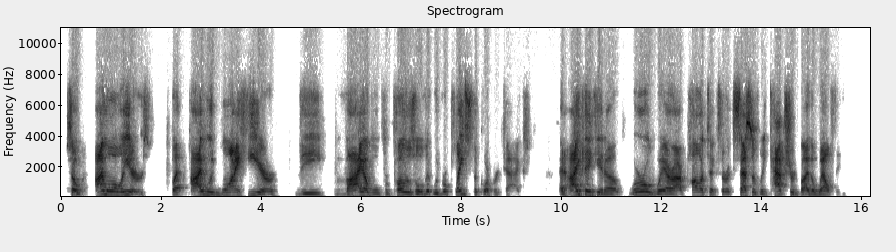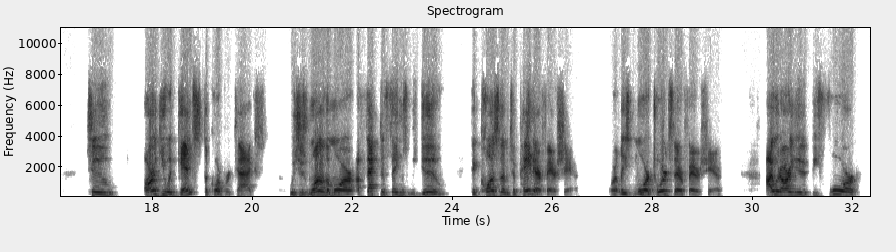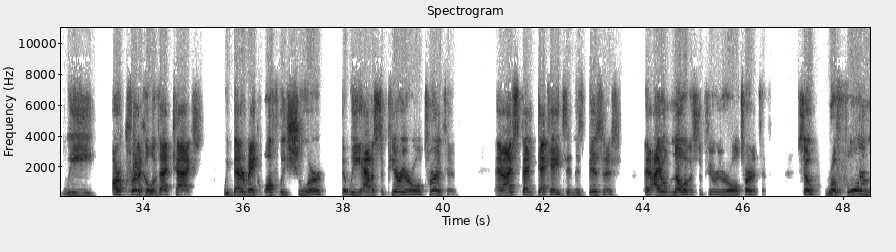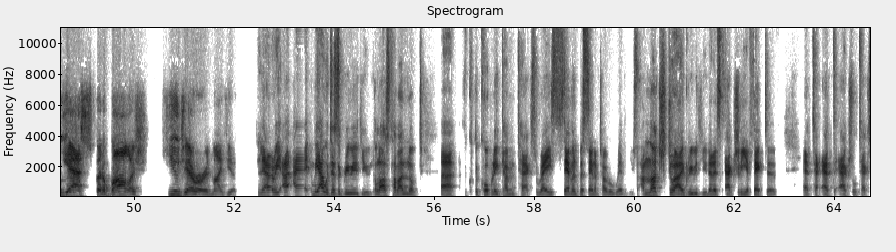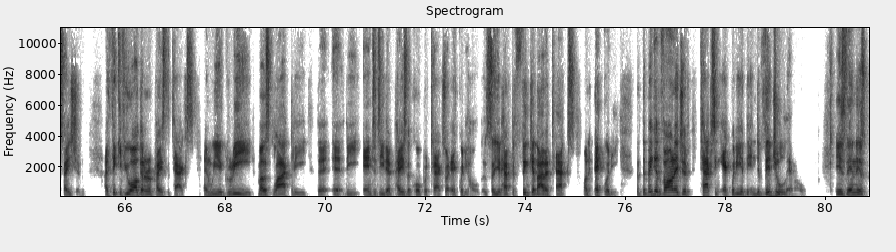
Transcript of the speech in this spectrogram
So I'm all ears, but I would want to hear the viable proposal that would replace the corporate tax and I think in a world where our politics are excessively captured by the wealthy, to argue against the corporate tax, which is one of the more effective things we do that cause them to pay their fair share, or at least more towards their fair share, I would argue that before we are critical of that tax, we better make awfully sure that we have a superior alternative. And I've spent decades in this business and I don't know of a superior alternative. So reform, yes, but abolish, huge error in my view. Larry, I, I, I mean, I would disagree with you. The last time I looked, uh, the corporate income tax raised 7% of total revenue. So I'm not sure I agree with you that it's actually effective at, ta- at actual taxation. I think if you are going to replace the tax, and we agree, most likely the uh, the entity that pays the corporate tax are equity holders. So you'd have to think about a tax on equity. But the big advantage of taxing equity at the individual level is then there's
